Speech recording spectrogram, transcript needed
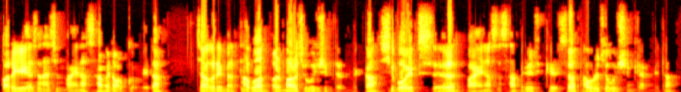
빠르게 계산하시면 마이너스 3이 나올 겁니다. 자 그러면 답은 얼마로 적어주시면 됩니까? 15x 마이너스 3 이렇게 해서 답으로 적어주시면 됩니다.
